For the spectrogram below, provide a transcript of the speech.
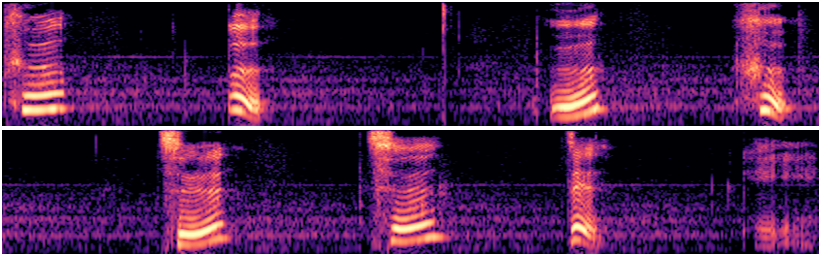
프, 뿌. 으, 흐, 즈, 츠, 쯔. 오케이.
